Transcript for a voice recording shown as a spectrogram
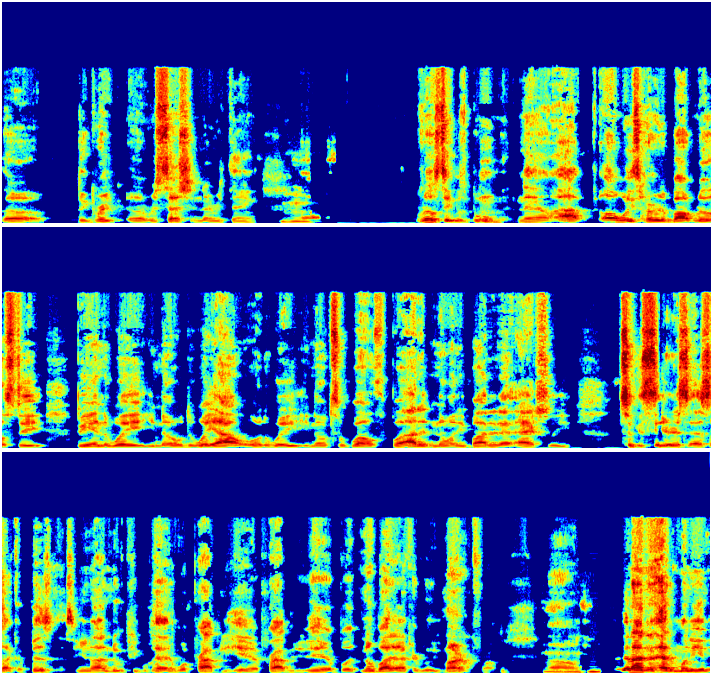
uh the Great uh, Recession and everything. Mm-hmm. Uh, real estate was booming. Now I always heard about real estate being the way, you know, the way out or the way, you know, to wealth, but I didn't know anybody that actually took it serious as like a business. You know, I knew people had what property here, property there, but nobody I could really learn from. Um, mm-hmm. Um, then I didn't have the money in,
